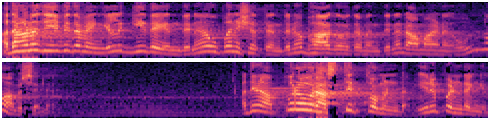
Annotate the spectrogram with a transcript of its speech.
അതാണ് ജീവിതമെങ്കിൽ ഗീത എന്തിന് ഉപനിഷത്ത് എന്തിന് ഭാഗവതം എന്തിന് രാമായണം ഒന്നും ആവശ്യമില്ല. അതിനപ്പുറം ഒരു അസ്തിത്വമുണ്ട് ഇരിപ്പുണ്ടെങ്കിൽ.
